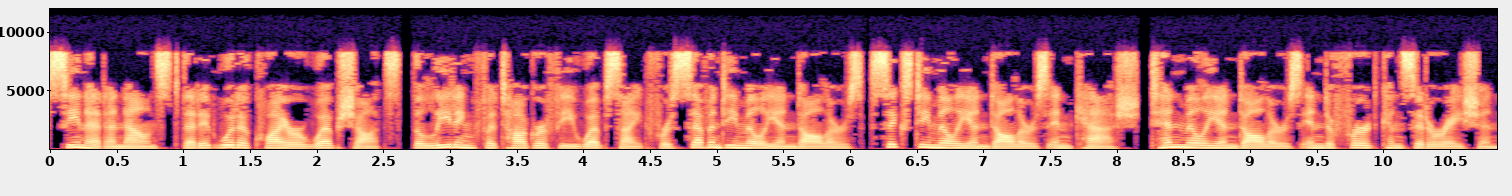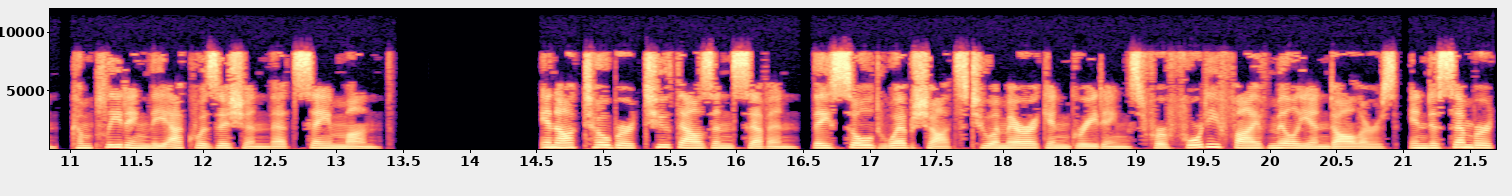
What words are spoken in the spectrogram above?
CNET announced that it would acquire WebShots, the leading photography website for $70 million $60 million in cash, $10 million in deferred consideration, completing the acquisition that same month. In October 2007, they sold WebShots to American Greetings for $45 million. In December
